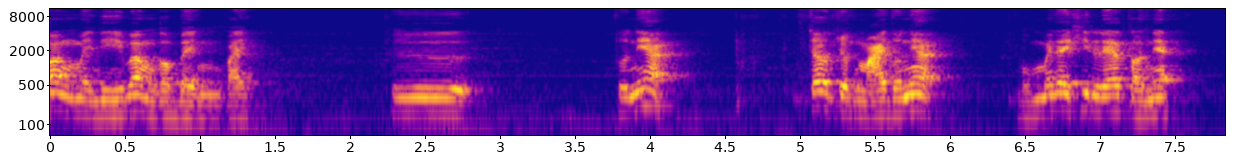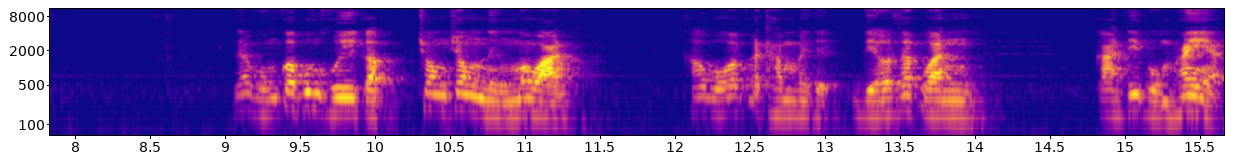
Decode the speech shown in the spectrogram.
บ้างไม่ดีบ้างก็แบ่งไป คือตัวเนี้ยเจ้าจดหมายตัวเนี้ยผมไม่ได้คิดแล้วตอนเนี้ยแล้วผมก็เพิ่งคุยกับช่องช่องหนึ่งเมื่อวานเขาบอกว่าก็ทำไปเถอะเดี๋ยวสักวันการที่ผมให้อะ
